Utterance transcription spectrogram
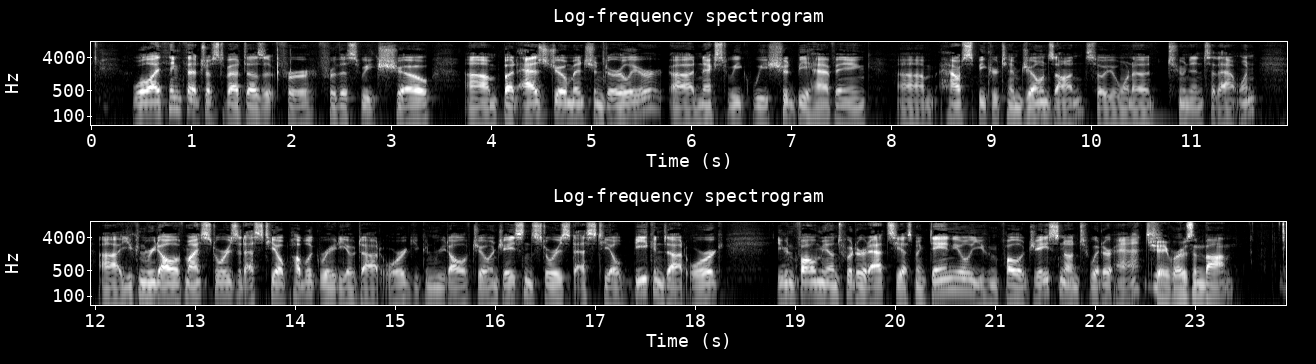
Well, I think that just about does it for, for this week's show. Um, but as Jo mentioned earlier, uh, next week we should be having um, House Speaker Tim Jones on, so you'll want to tune into that one. Uh, you can read all of my stories at stlpublicradio.org. You can read all of Jo and Jason's stories at stlbeacon.org. You can follow me on Twitter at, at csmcdaniel. You can follow Jason on Twitter at, Jay Rosenbaum.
